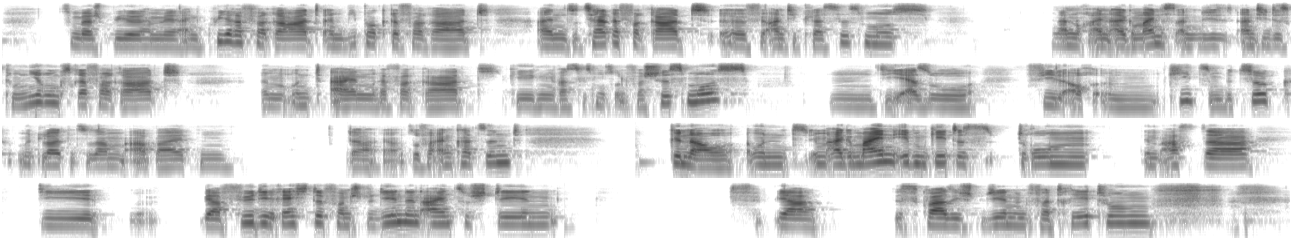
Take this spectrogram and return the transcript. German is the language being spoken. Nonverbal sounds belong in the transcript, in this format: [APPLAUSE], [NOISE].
Zum Beispiel haben wir ein Queer-Referat, ein BIPOC-Referat, ein Sozialreferat äh, für Antiklassismus, dann noch ein allgemeines Antidiskriminierungsreferat ähm, und ein Referat gegen Rassismus und Faschismus. Hm, die eher so viel auch im Kiez, im Bezirk mit Leuten zusammenarbeiten, da ja, so verankert sind. Genau. Und im Allgemeinen eben geht es darum, im AStA die, ja, für die Rechte von Studierenden einzustehen. Ja, ist quasi Studierendenvertretung,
